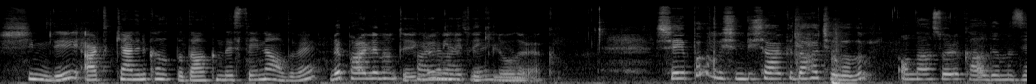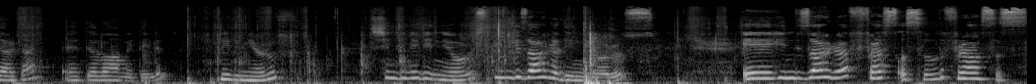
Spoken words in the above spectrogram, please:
Şimdi artık kendini kanıtladı. Halkın desteğini aldı ve Ve parlamentoya giriyor milletvekili olarak. Şey yapalım mı şimdi bir şarkı daha çalalım. Ondan sonra kaldığımız yerden e, devam edelim. ne dinliyoruz? Şimdi ne dinliyoruz? Hindi Zahra dinliyoruz. E, Hindi Zahra Fas asıllı Fransız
